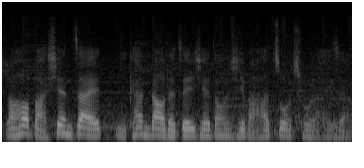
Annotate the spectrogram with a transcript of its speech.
然后把现在你看到的这些东西把它做出来，这样。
